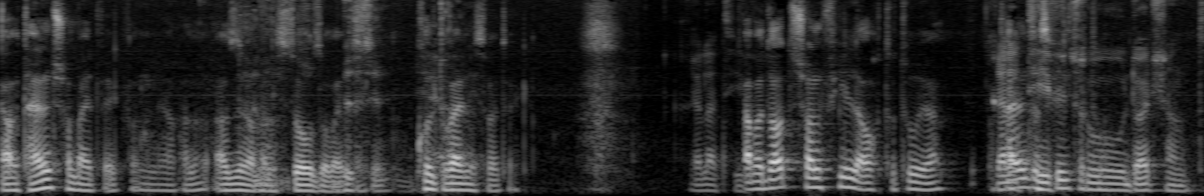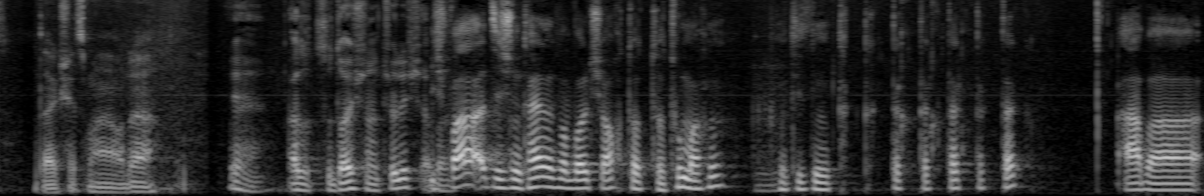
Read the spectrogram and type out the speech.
Aber Thailand ist schon weit weg von Japan. Ne? Also aber nicht so, so weit bisschen. weg. Kulturell nicht so weit weg. Relativ. Aber dort ist schon viel auch Tattoo, ja. Thailand ist Relativ viel zu Tattoo. Deutschland, sag ich jetzt mal. Oder Ja, ja. also zu Deutschland natürlich, aber Ich war, als ich in Thailand war, wollte ich auch dort Tattoo machen. Mit diesem Tak, Tak, Tak, Tak, Tak, Tak, Tak. Aber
